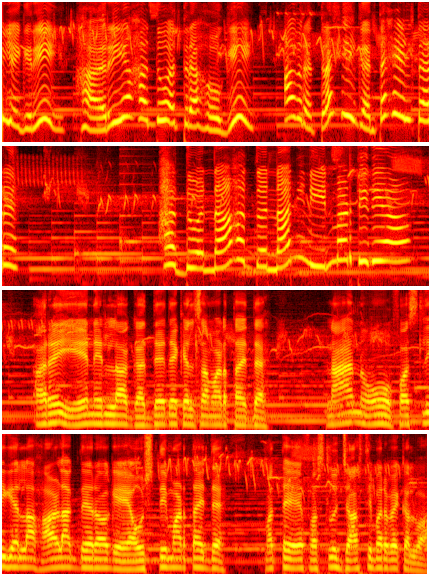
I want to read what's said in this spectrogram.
ಎಗಿರಿ ಹರಿಯ ಹದ್ದು ಹತ್ರ ಹೋಗಿ ಅವ್ರ ಹತ್ರ ಹೀಗಂತ ಹೇಳ್ತಾರೆ. ಹದ್ದು ಅನ್ನ ಹದ್ದು ಅನ್ನ, ನೀನ್ ಏನ್ ಮಾಡ್ತಿದೀಯಾ? ಅರೆ, ಏನಿಲ್ಲ, ಗದ್ದೆದೆ ಕೆಲಸ ಮಾಡ್ತಾ ಇದ್ದೆ. ನಾನು ಫಸ್ಲಿಗೆಲ್ಲ ಹಾಳಾಗದೆ ಇರೋಗೆ ಔಷಧಿ ಮಾಡ್ತಾ ಇದ್ದೆ. ಮತ್ತೆ ಫಸ್ಲು ಜಾಸ್ತಿ ಬರಬೇಕಲ್ವಾ?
